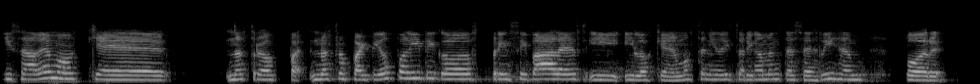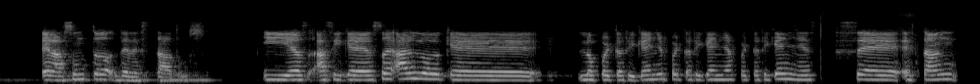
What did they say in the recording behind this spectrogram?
Y sabemos que nuestros, nuestros partidos políticos principales y, los que hemos tenido históricamente se rigen por el asunto del estatus. Y es, así que eso es algo que los puertorriqueños, puertorriqueñas, puertorriqueñas se están,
